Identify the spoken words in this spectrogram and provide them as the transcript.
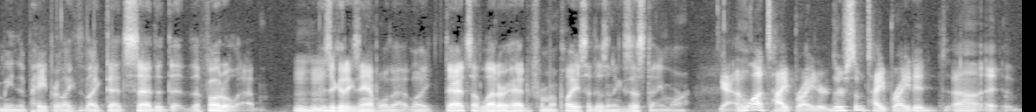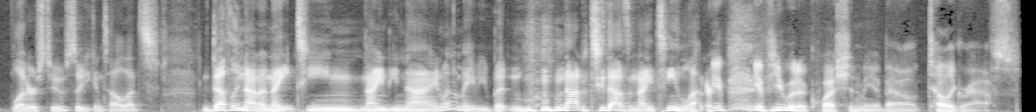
I mean, the paper, like like that said that the, the photo lab is a good example of that. Like that's a letterhead from a place that doesn't exist anymore. Yeah, and a lot of typewriter. There's some typewritten uh, letters too, so you can tell that's definitely not a 1999. Well, maybe, but not a 2019 letter. if if you would have questioned me about telegraphs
